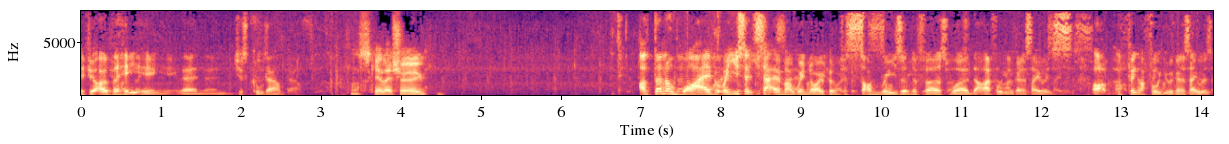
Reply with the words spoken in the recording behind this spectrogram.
If you're overheating, then just cool down. Skill issue. I don't know why, but when you said sat in my window open, for some reason, the first word that I thought you were going to say was, oh, the thing I thought you were going to say was,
